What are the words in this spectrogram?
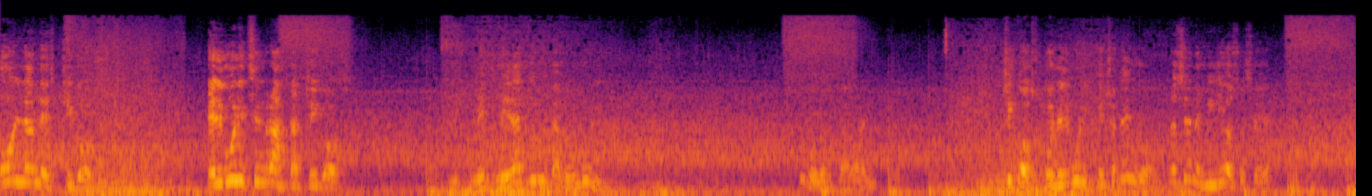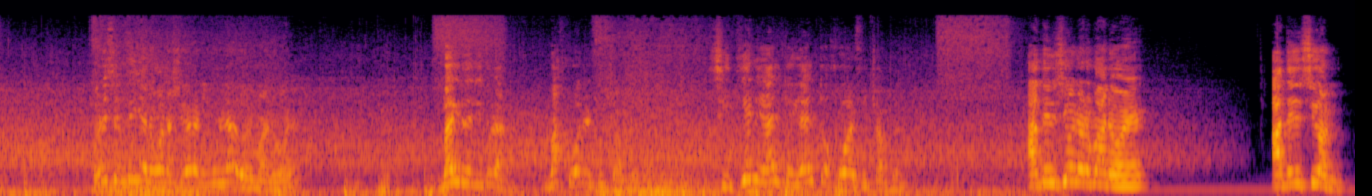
holandés, chicos. El Gullit sin rastas, chicos. Me, da química con Gullit. ¿Cómo los cabales? Chicos, con el Gullit que yo tengo. No sean envidiosos, eh. Con esa envidia no van a llegar a ningún lado, hermano, ¿eh? Va a ir de titular. Va a jugar el Foot Champion. Si tiene alto y alto, juega el Foot Champion. Atención, hermano, ¿eh? Atención.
